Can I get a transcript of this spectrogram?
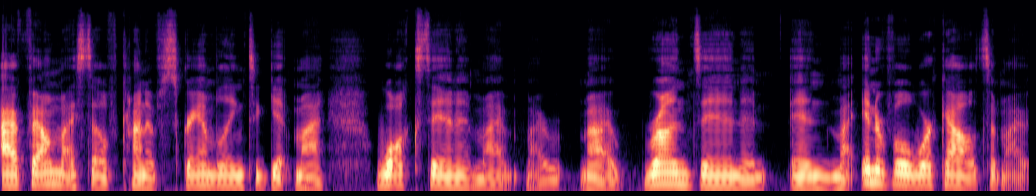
I found myself kind of scrambling to get my walks in and my my my runs in and and my interval workouts and my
